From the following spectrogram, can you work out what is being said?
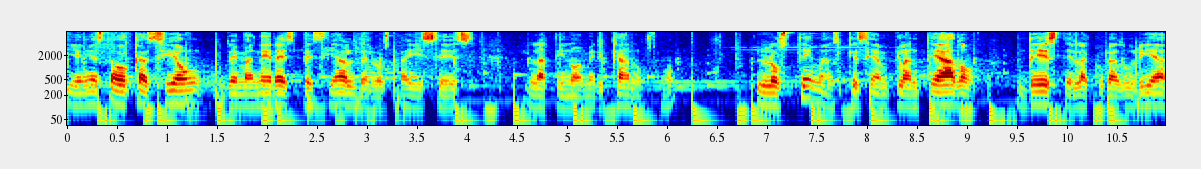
Y en esta ocasión, de manera especial de los países latinoamericanos. Los temas que se han planteado desde la curaduría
